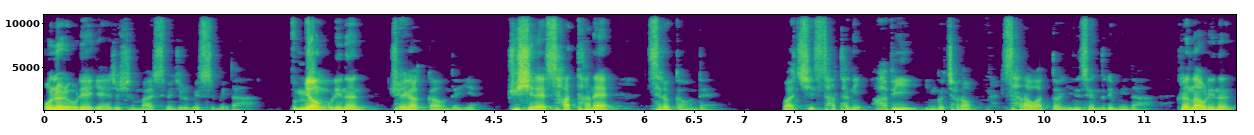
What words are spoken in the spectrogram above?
오늘 우리에게 해주시는 말씀인 줄 믿습니다. 분명 우리는 죄악 가운데에 귀신의 사탄의 세력 가운데 마치 사탄이 아비인 것처럼 살아왔던 인생들입니다. 그러나 우리는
